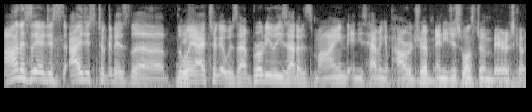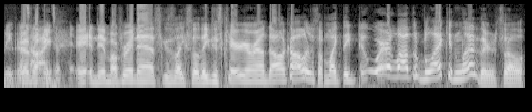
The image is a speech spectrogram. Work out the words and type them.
honestly, I just I just took it as the the way I took it was that Brodie Lee's out of his mind and he's having a power trip and he just wants to embarrass Cody. That's and, how I took it. And then my friend asks, "Is like, so they just carry around dog collars?" I'm like, they do wear a lot of black and leather, so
